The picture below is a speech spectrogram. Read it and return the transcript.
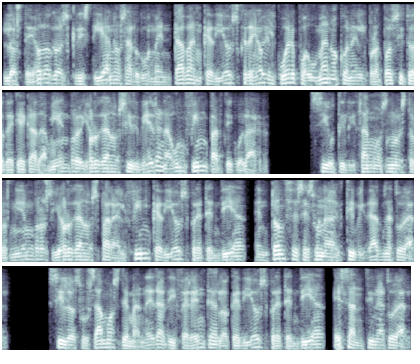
Los teólogos cristianos argumentaban que Dios creó el cuerpo humano con el propósito de que cada miembro y órgano sirvieran a un fin particular. Si utilizamos nuestros miembros y órganos para el fin que Dios pretendía, entonces es una actividad natural. Si los usamos de manera diferente a lo que Dios pretendía, es antinatural.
